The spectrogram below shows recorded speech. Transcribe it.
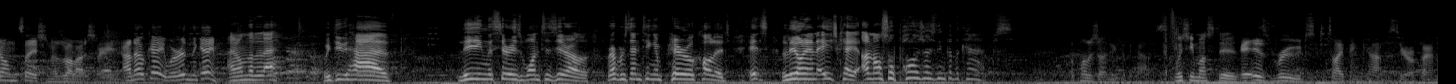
on Station as well, actually. And okay, we're in the game. And on the left, we do have leading the series 1 to 0, representing Imperial College. It's Leon and HK, and also apologizing for the caps, Apologising for the caps. which he must do. It is rude to type in caps to your opponent.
